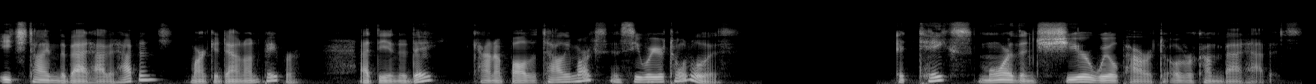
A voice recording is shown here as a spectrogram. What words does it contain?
Each time the bad habit happens, mark it down on paper. At the end of the day, count up all the tally marks and see where your total is. It takes more than sheer willpower to overcome bad habits.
